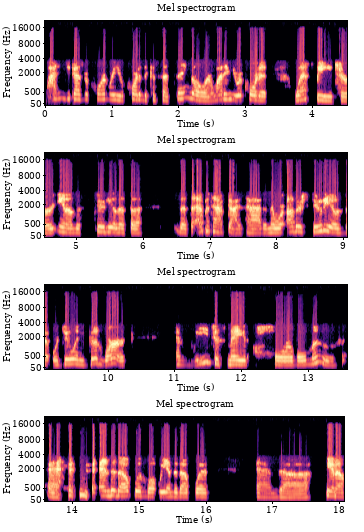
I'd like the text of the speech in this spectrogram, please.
why didn't you guys record where you recorded the cassette single or why didn't you record it West Beach or, you know, the studio that the that the Epitaph guys had, and there were other studios that were doing good work, and we just made a horrible move and ended up with what we ended up with, and uh, you know,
